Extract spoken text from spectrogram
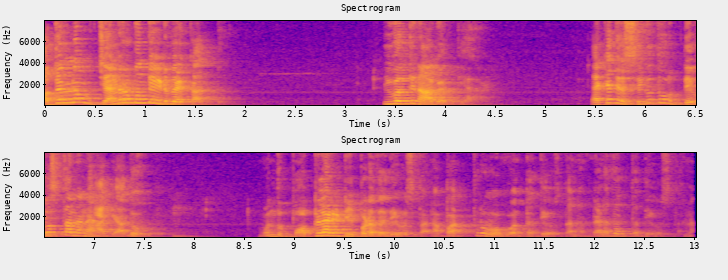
ಅದನ್ನು ಜನರ ಮುಂದೆ ಇಡಬೇಕಾದ್ದು. ಇವತ್ತಿನ ಅಗತ್ಯ. ಯಾಕೆಂದರೆ ಸಿಗದೂರು ದೇವಸ್ಥಾನನೇ ಹಾಗೆ, ಅದು ಒಂದು ಪಾಪ್ಯುಲಾರಿಟಿ ಪಡೆದ ದೇವಸ್ಥಾನ, ಭಕ್ತರು ಹೋಗುವಂಥ ದೇವಸ್ಥಾನ ಬೆಳೆದಂಥ ದೇವಸ್ಥಾನ.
